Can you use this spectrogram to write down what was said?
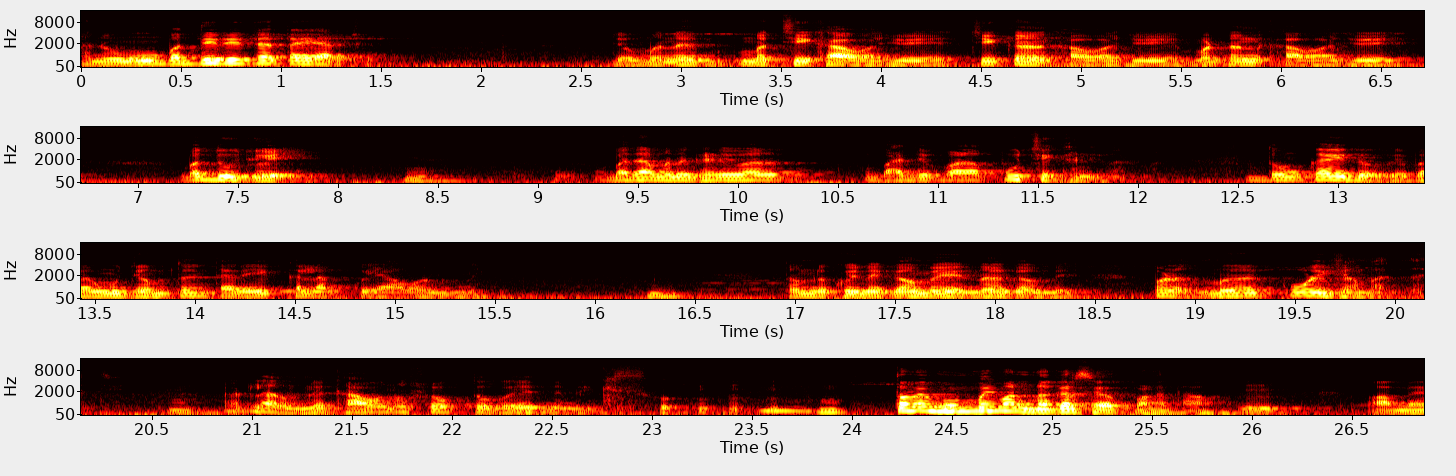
અને હું બધી રીતે તૈયાર છું. જો મને મચ્છી ખાવા જોઈએ ચિકન ખાવા જોઈએ મટન ખાવા જોઈએ બધું જોઈએ. બધા મને ઘણીવાર ભાજપવાળા પૂછે ઘણીવાર તો હું કહી દઉં કે ભાઈ હું જમતો ને ત્યારે એક કલાક કોઈ આવવાનું નહીં. તમને કોઈને ગમે ન ગમે પણ અમે કોળી સમાજના છીએ. એટલે અમને ખાવાનો શોખ તો હોય જ ને મેં કીધું. તમે મુંબઈમાં નગરસેવક પણ હતા. અને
